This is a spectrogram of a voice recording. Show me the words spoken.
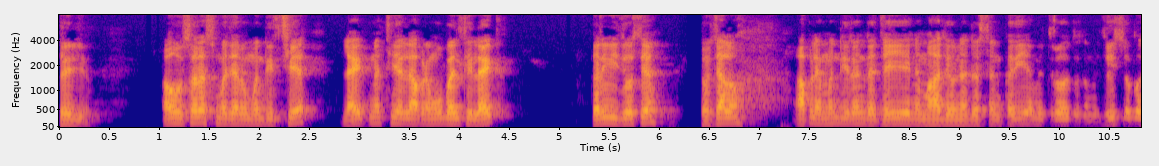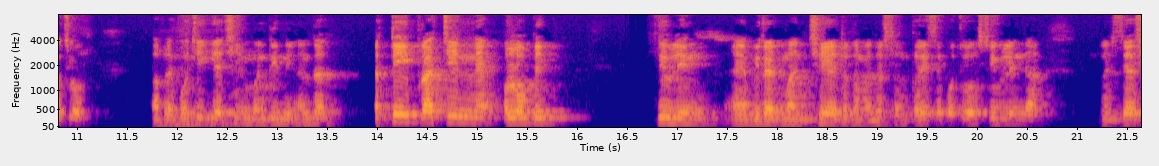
જોઈ લો આવું સરસ મજાનું મંદિર છે. લાઇટ નથી એટલે આપણે મોબાઈલથી લાઇટ કરવી જોશે. તો ચાલો આપણે મંદિર અંદર જઈએ અને મહાદેવના દર્શન કરીએ મિત્રો, તો તમે જોઈ શકો છો. આપણે પહોંચી ગયા છીએ મંદિરની અંદર. અતિ પ્રાચીન ને અલૌકિક શિવલિંગ બિરાજમાન છે, તો તમે દર્શન કરી શકો છો શિવલિંગના. અને શેષ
